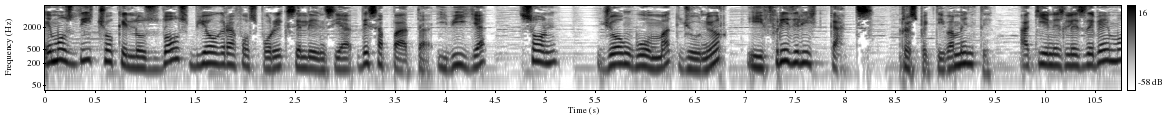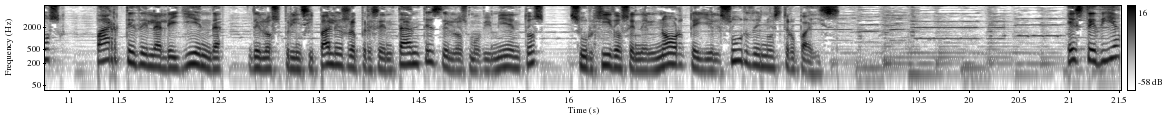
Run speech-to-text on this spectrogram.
hemos dicho que los dos biógrafos por excelencia de Zapata y Villa son John Womack Jr. y Friedrich Katz, respectivamente, a quienes les debemos parte de la leyenda de los principales representantes de los movimientos surgidos en el norte y el sur de nuestro país. Este día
